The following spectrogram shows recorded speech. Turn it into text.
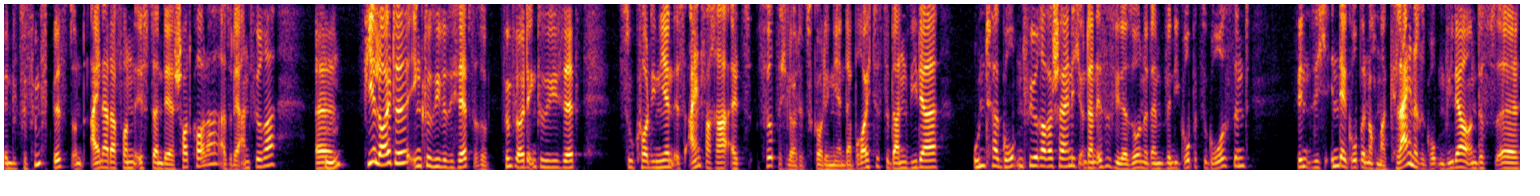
wenn du zu fünft bist und einer davon ist dann der Shotcaller, also der Anführer, äh, mhm. vier Leute inklusive sich selbst, also fünf Leute inklusive sich selbst, zu koordinieren ist einfacher als 40 Leute zu koordinieren. Da bräuchtest du dann wieder Untergruppenführer wahrscheinlich und dann ist es wieder so. Ne? Dann, wenn die Gruppe zu groß sind, finden sich in der Gruppe noch mal kleinere Gruppen wieder und das äh,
